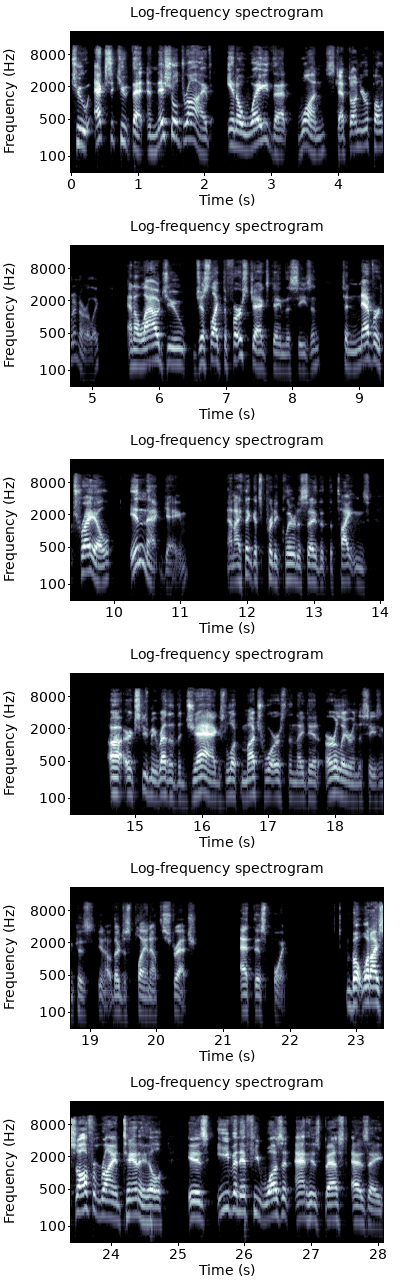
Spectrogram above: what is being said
to execute that initial drive in a way that, one, stepped on your opponent early and allowed you, just like the first Jags game this season, to never trail in that game. And I think it's pretty clear to say that the Titans – uh, or excuse me, rather the Jags look much worse than they did earlier in the season because you know they're just playing out the stretch at this point. But what I saw from Ryan Tannehill is even if he wasn't at his best as a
